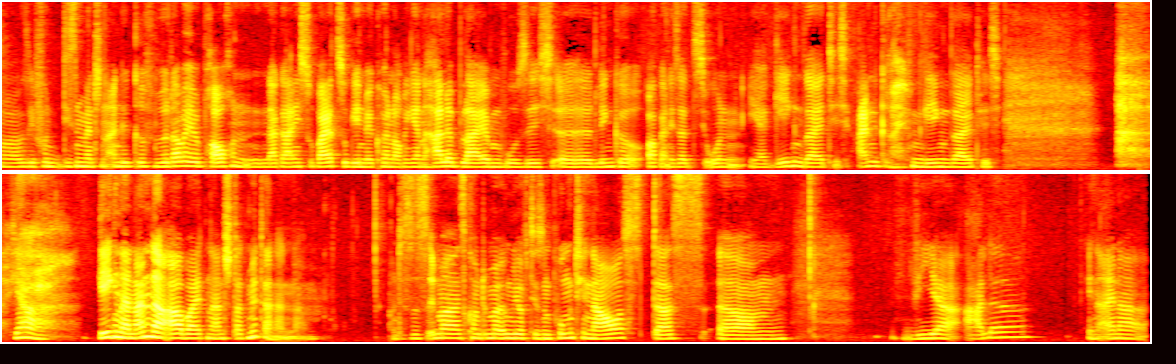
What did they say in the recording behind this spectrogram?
äh, sie von diesen Menschen angegriffen wird. Aber wir brauchen da gar nicht so weit zu gehen. Wir können auch hier in Halle bleiben, wo sich äh, linke Organisationen eher gegenseitig angreifen, gegenseitig ja, gegeneinander arbeiten anstatt miteinander. Und es ist immer, es kommt immer irgendwie auf diesen Punkt hinaus, dass ähm, wir alle in einer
